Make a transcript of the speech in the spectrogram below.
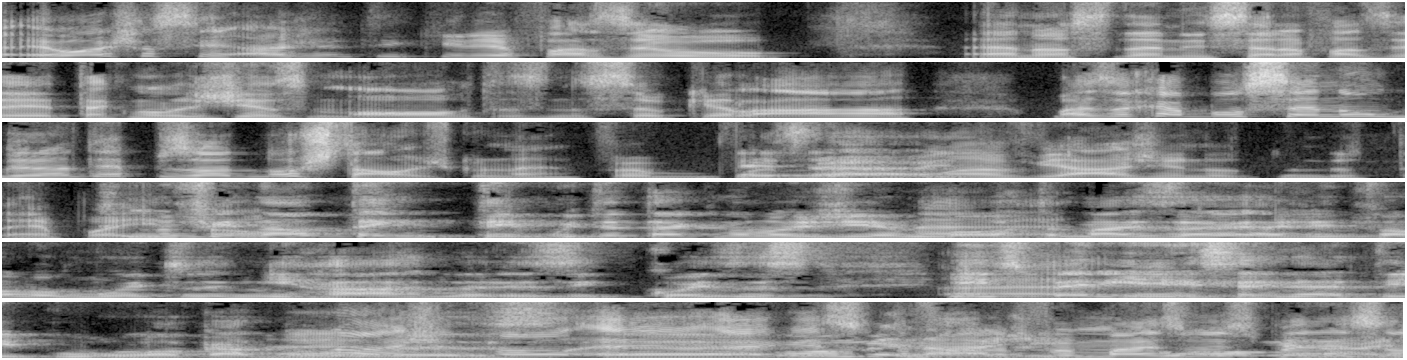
eu- acho assim, a gente queria fazer o. A nossa ideia inicial era fazer tecnologias mortas, não sei o que lá, mas acabou sendo um grande episódio nostálgico, né? Foi, foi uma viagem no, no tempo aí. No final tem, tem muita tecnologia morta, mas a, a gente falou muito em hardwares e coisas e É. experiências, né? Tipo a locadoras. gente falou- é, é falo, homenagem, Foi mais uma uma experiência.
